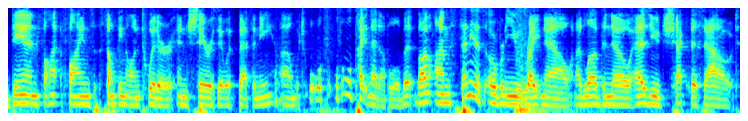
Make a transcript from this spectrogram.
Dan fi- finds something on Twitter and shares it with Bethany, um, which we'll, we'll, we'll, tighten that up a little bit. But I'm sending this over to you right now, and I'd love to know as you check this out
